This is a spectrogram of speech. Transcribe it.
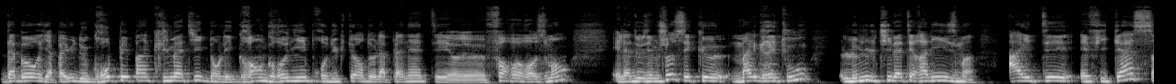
D'abord, il n'y a pas eu de gros pépins climatiques dans les grands greniers producteurs de la planète et euh, fort heureusement. Et la deuxième chose, c'est que malgré tout, le multilatéralisme a été efficace,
